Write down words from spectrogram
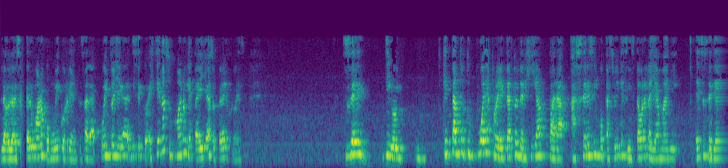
Lo del ser humano común y corriente. O sea, de a cuento llega, dice, extienda sus manos y hasta ahí llega su esfera de influencia. Entonces, digo, ¿qué tanto tú puedes proyectar tu energía para hacer esa invocación y que se instaure la llama allí? Esa sería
